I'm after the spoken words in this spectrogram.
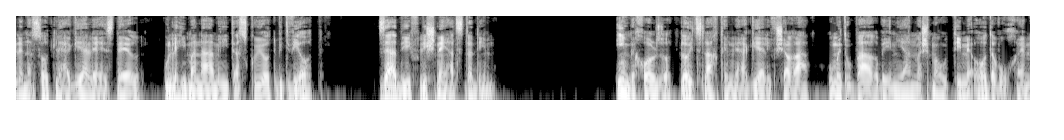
לנסות להגיע להסדר ולהימנע מהתעסקויות בתביעות. זה עדיף לשני הצדדים. אם בכל זאת לא הצלחתם להגיע לפשרה ומדובר בעניין משמעותי מאוד עבורכם,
